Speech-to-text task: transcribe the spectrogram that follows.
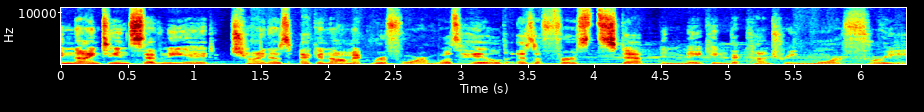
In 1978, China's economic reform was hailed as a first step in making the country more free.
